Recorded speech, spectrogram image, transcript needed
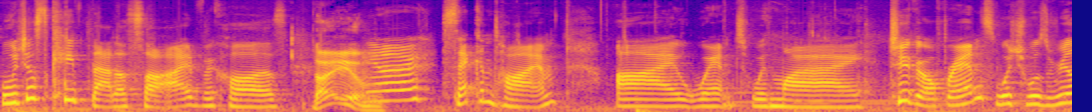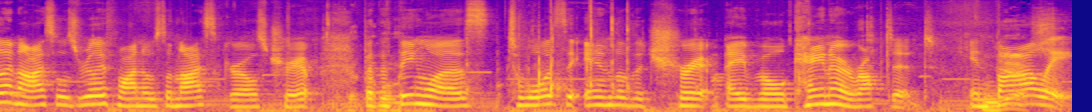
we'll just keep that aside because Damn! you know, second time I went with my two girlfriends, which was really nice. It was really fun. It was a nice girls' trip. But the thing was, towards the end of the trip, a volcano erupted in Bali.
